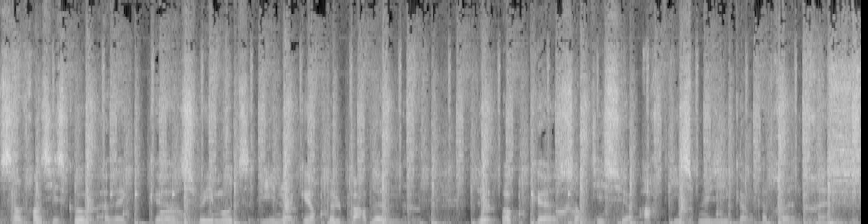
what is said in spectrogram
San Francisco avec euh, Three Moods in a Gurple Pardon de Hawk sorti sur Artist Music en 93.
